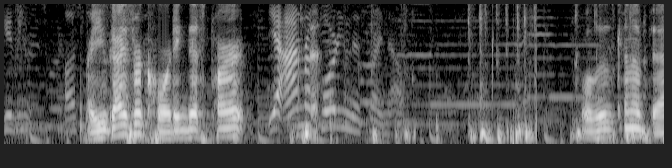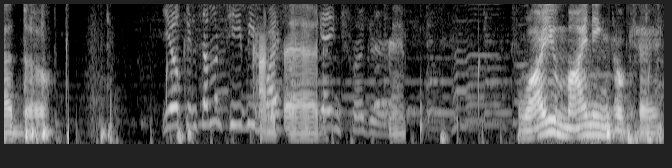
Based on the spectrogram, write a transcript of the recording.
giving us. Are you guys recording this part? Yeah, I'm recording this right now. Well, this is kind of bad though. Yo, can someone TP Kinda Bright Sparks? bad. He's getting triggered. Name. Why are you mining? Okay.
